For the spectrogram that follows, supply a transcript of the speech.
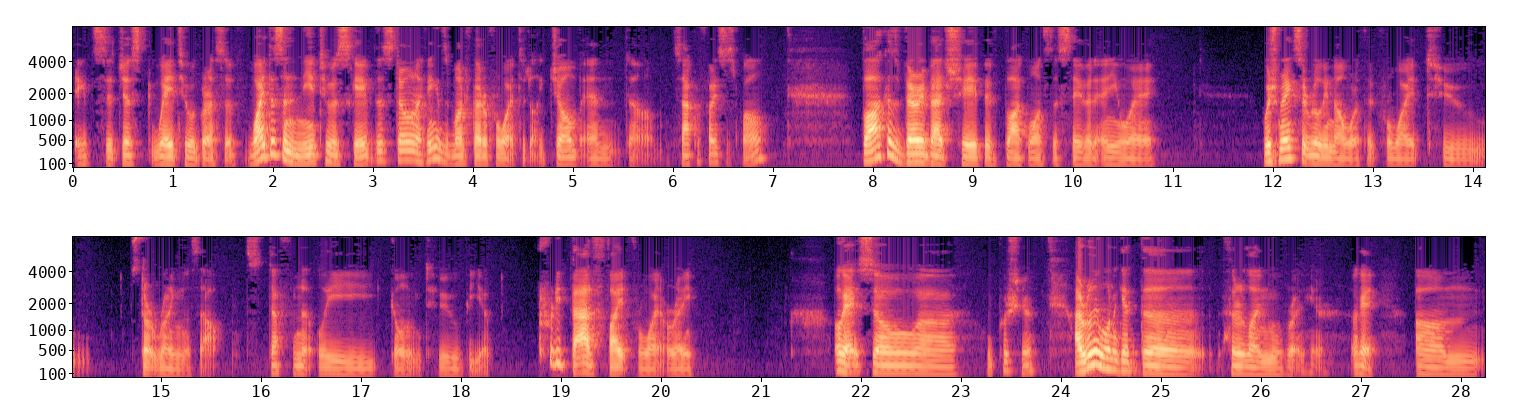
it's just way too aggressive. White doesn't need to escape this stone. I think it's much better for white to like jump and um, sacrifice as well. Black is very bad shape if black wants to save it anyway, which makes it really not worth it for white to start running this out. It's definitely going to be a pretty bad fight for white already. Okay, so uh, we push here. I really want to get the third line move right here. Okay, um,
